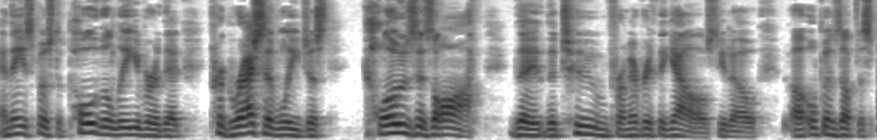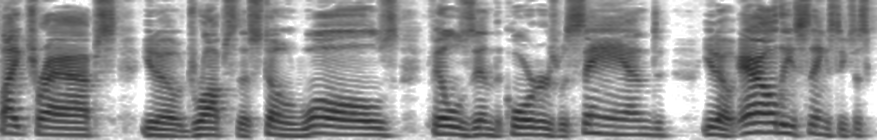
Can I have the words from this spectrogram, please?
And then he's supposed to pull the lever that progressively just closes off the the tomb from everything else you know uh, opens up the spike traps you know drops the stone walls fills in the corridors with sand you know all these things to just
